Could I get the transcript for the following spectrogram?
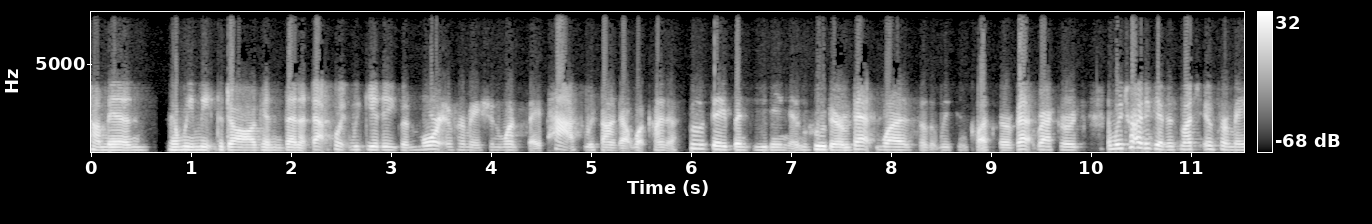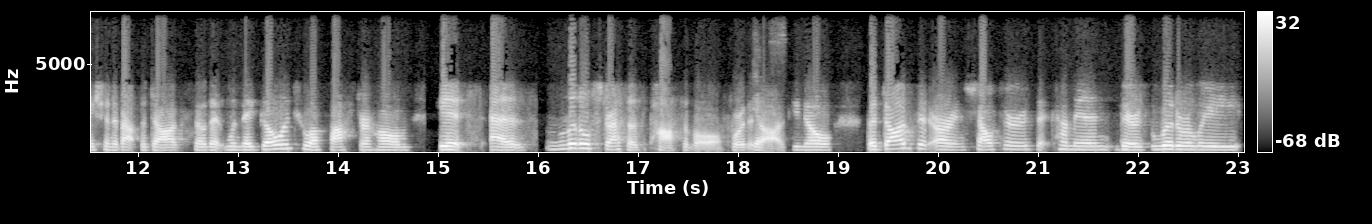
come in and we meet the dog. And then at that point, we get even more information once they pass. We find out what kind of food they've been eating and who their vet was so that we can collect their vet records. And we try to get as much information about the dog so that when they go into a foster home, it's as little stress as possible for the Yes. dog. You know, the dogs that are in shelters that come in, there's literally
